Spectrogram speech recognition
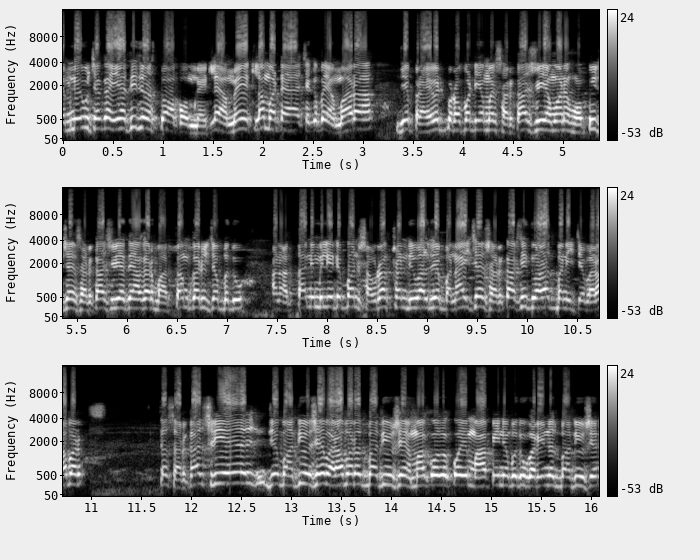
એમને એવું છે કે અહીંયાથી જ રસ્તો આપો અમને. એટલે અમે એટલા માટે આવ્યા છે કે ભાઈ અમારા જે પ્રાઇવેટ પ્રોપર્ટી અમે સરકારશ્રી અમને હોપી છે, સરકારશ્રીએ ત્યાં આગળ બાંધકામ કર્યું છે બધું. અને અત્યારની મિલિટે પણ સંરક્ષણ દિવાલ જે બનાવી છે, સરકારશ્રી દ્વારા જ બની છે, બરાબર? તો સરકારશ્રીએ જે બાંધ્યું છે, બરાબર જ બાંધ્યું છે, એમાં કોઈ કોઈ માપીને બધું કરીને જ બાંધ્યું છે,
